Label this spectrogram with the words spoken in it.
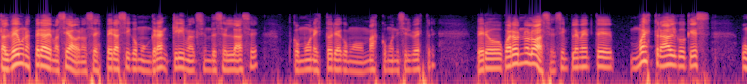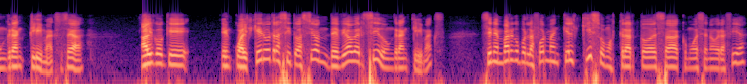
tal vez uno espera demasiado, no se espera así como un gran clímax y un desenlace, como una historia como más común y silvestre. Pero Cuarón no lo hace, simplemente muestra algo que es un gran clímax, o sea, algo que en cualquier otra situación debió haber sido un gran clímax. Sin embargo, por la forma en que él quiso mostrar toda esa como escenografía,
